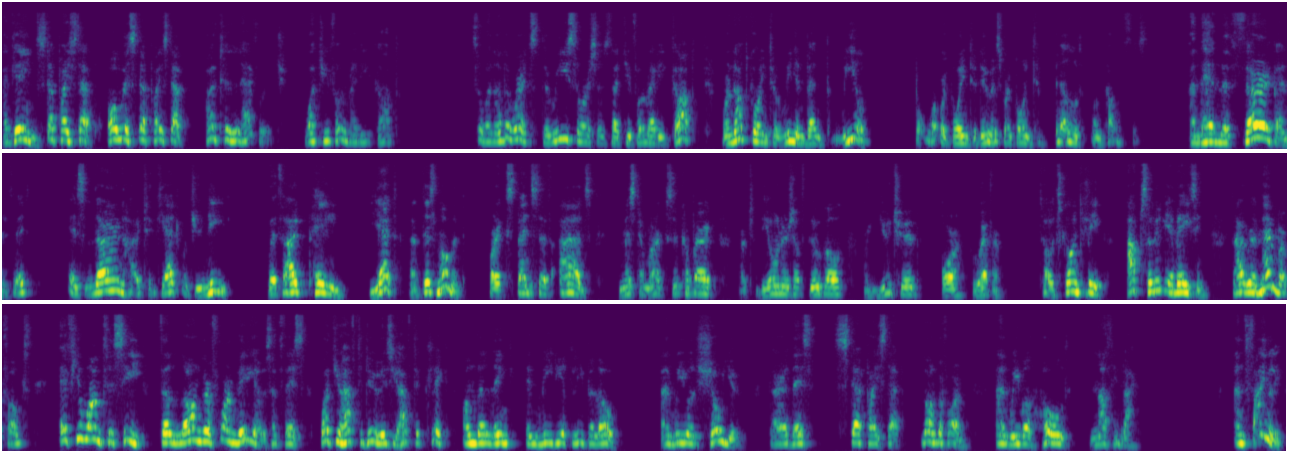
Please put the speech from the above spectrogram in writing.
again, step by step, always step by step, how to leverage what you've already got. So, in other words, the resources that you've already got, we're not going to reinvent the wheel, but what we're going to do is we're going to build on top of this. And then the third benefit is learn how to get what you need without pain, yet at this moment or expensive ads to Mr. Mark Zuckerberg or to the owners of Google or YouTube or whoever. So it's going to be absolutely amazing. Now, remember, folks, if you want to see the longer form videos of this, what you have to do is you have to click on the link immediately below, and we will show you there this step by step, longer form, and we will hold nothing back. And finally,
